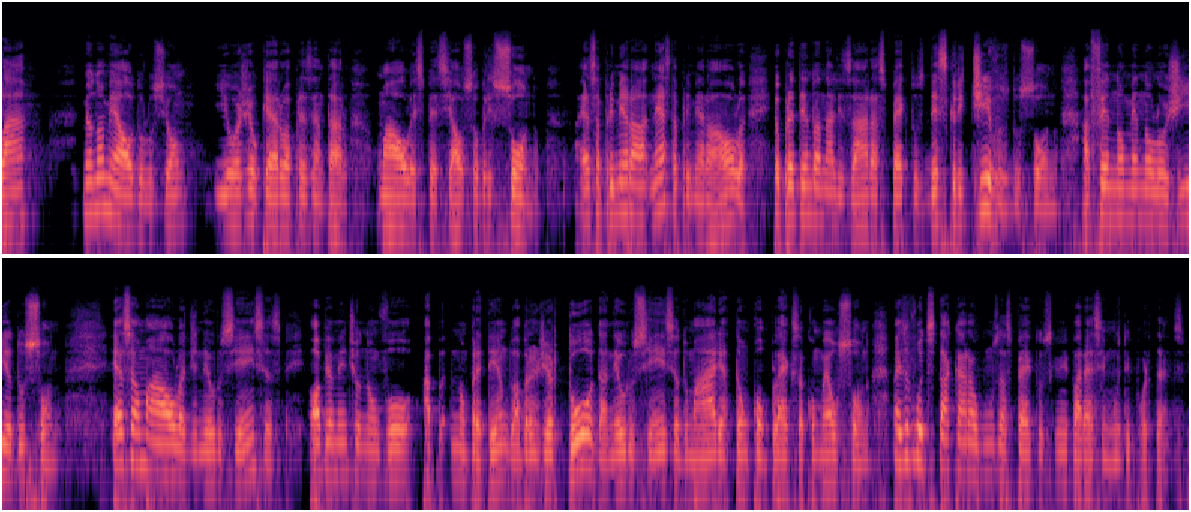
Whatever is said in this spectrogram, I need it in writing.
Olá, meu nome é Aldo Lucion e hoje eu quero apresentar uma aula especial sobre sono. Essa primeira, nesta primeira aula, eu pretendo analisar aspectos descritivos do sono, a fenomenologia do sono. Essa é uma aula de neurociências. Obviamente, eu não vou, não pretendo abranger toda a neurociência de uma área tão complexa como é o sono, mas eu vou destacar alguns aspectos que me parecem muito importantes.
